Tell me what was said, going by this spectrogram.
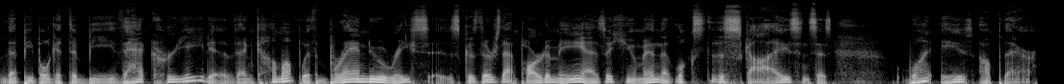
that people get to be that creative and come up with brand new races because there's that part of me as a human that looks to the skies and says, What is up there?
